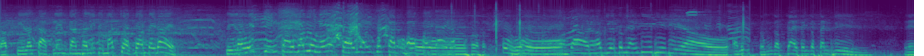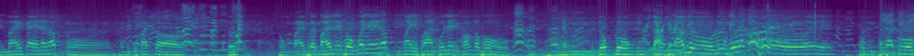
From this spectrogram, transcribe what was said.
กับศิลศักดิ์เล่นกันธลิติมัตจบบอลไปได้ศิลวิทย์ยิงไกลครับลูกนี้แต่ยังสกัดออกไปได้ครับ โอ้โหเก้านะครับยืนตำแหน่งดีทีเดียวอนุสมกับได้เป็นกัปตันทีม เล่นไม้ใกล้นะครับโอ้คณิตมัตก็เฮ้ยทุกไปมุมโดน คนถุงไม้เพื่อนหมายเลขหกว่ายังไงครับ ไม่ผ่านผู้เล่นของกระโพเฮ้ยยังยกโด่งกลางสนามอยู่ลูกนี้ว่าโอ้โหผมพระตุม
